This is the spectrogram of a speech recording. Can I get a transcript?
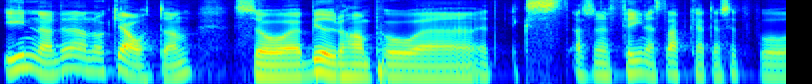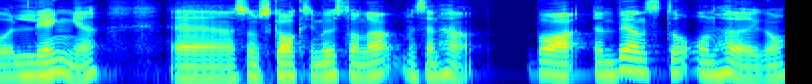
Innan den här knockouten så eh, bjuder han på eh, ett alltså den finaste upcut jag sett på länge, eh, som skakar sin motståndare. Men sen här, bara en vänster och en höger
